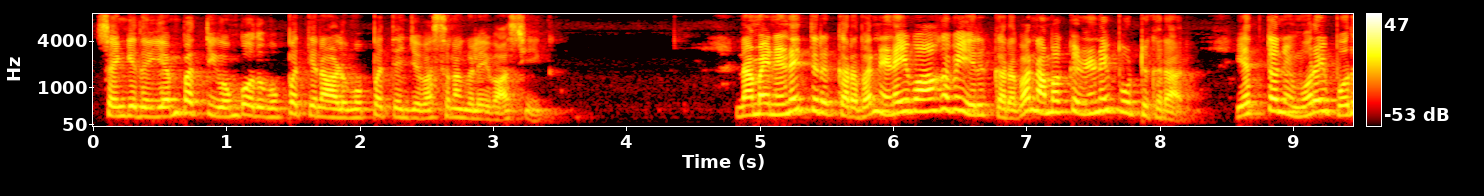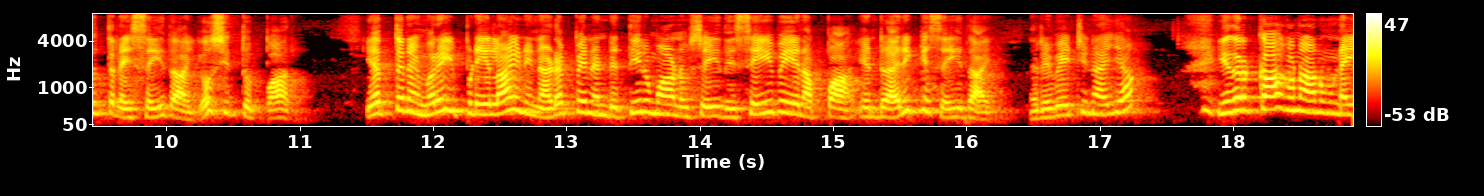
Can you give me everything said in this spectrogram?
சங்கீதம் எண்பத்தி ஒம்பது முப்பத்தி நாலு முப்பத்தஞ்சு வசனங்களை வாசிங்க நம்மை நினைத்திருக்கிறவர் நினைவாகவே இருக்கிறவர் நமக்கு நினைப்பூட்டுகிறார். எத்தனை முறை பொருத்தனை செய்தாய்? யோசித்துப்பார். எத்தனை முறை இப்படியெல்லாம் இனி நடப்பேன் என்று தீர்மானம் செய்து செய்வேன் அப்பா என்று அறிக்கை செய்தாய். நிறைவேற்றினாயா இதற்காக நான் உன்னை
